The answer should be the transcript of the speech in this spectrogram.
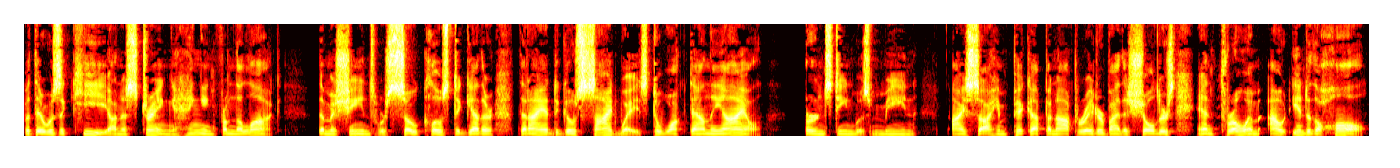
but there was a key on a string hanging from the lock. The machines were so close together that I had to go sideways to walk down the aisle. Bernstein was mean. I saw him pick up an operator by the shoulders and throw him out into the hall.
